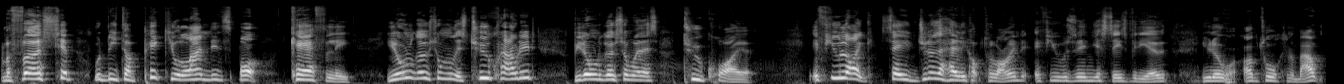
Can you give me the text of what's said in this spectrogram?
My first tip would be to pick your landing spot carefully. You don't want to go somewhere that's too crowded, but you don't want to go somewhere that's too quiet. If you like, say, do you know the helicopter line? If you was in yesterday's video, you know what I'm talking about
